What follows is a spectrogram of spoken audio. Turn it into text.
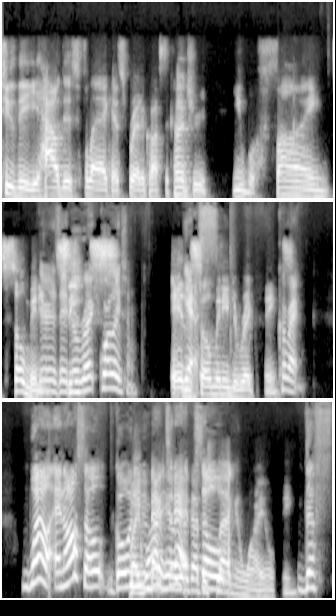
to the how this flag has spread across the country, you will find so many. There is a direct correlation. And yes. so many direct things. Correct. Well, and also going Like, even back to that. so flag in Wyoming? the f-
